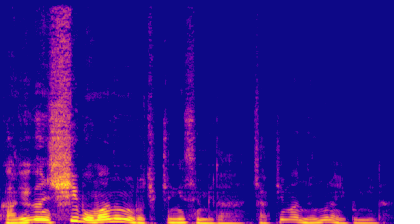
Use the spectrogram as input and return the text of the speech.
가격은 15만원으로 측정했습니다. 작지만 너무나 이쁩니다.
